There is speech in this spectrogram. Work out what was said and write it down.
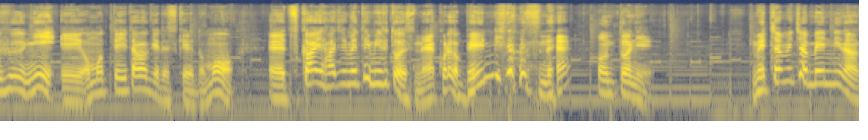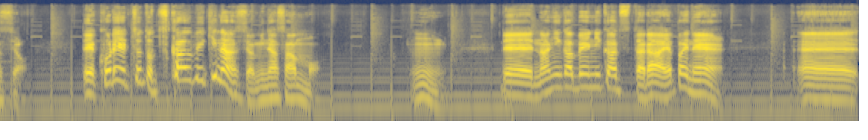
うふうに、えー、思っていたわけですけれどもえー、使い始めてみるとですね、これが便利なんですね。本当に。めちゃめちゃ便利なんですよ。で、これちょっと使うべきなんですよ、皆さんも。うん。で、何が便利かっつったら、やっぱりね、え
